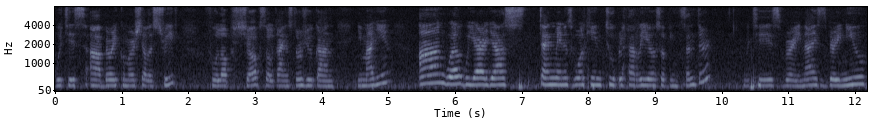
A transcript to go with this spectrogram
which is a very commercial street full of shops, all kind of stores you can imagine. And well, we are just 10 minutes walking to Plaza Rio Shopping Center, which is very nice, it's very new.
